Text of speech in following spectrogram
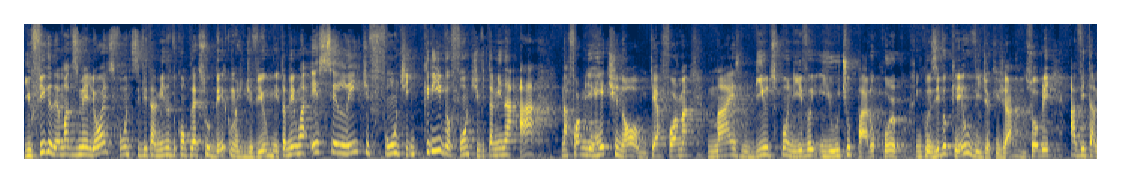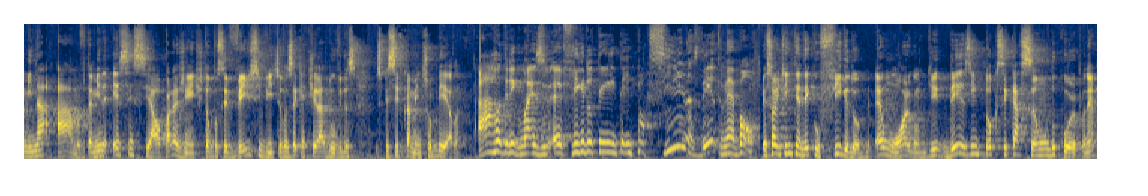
E o fígado é uma das melhores fontes de vitamina do complexo B, como a gente viu, e também uma excelente fonte, incrível fonte de vitamina A na forma de retinol, que é a forma mais biodisponível e útil para o corpo. Inclusive, eu criei um vídeo aqui já sobre a vitamina A, uma vitamina essencial para a gente. Então, você veja esse vídeo se você quer tirar dúvidas especificamente sobre ela. Ah, Rodrigo, mas é, fígado tem, tem toxinas dentro, né? Bom. Pessoal, a gente tem que entender que o fígado é um órgão de desintoxicação do corpo, né?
